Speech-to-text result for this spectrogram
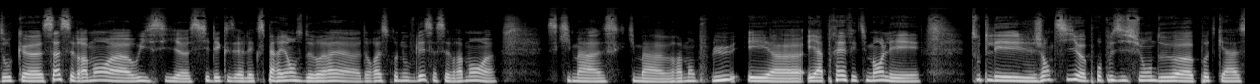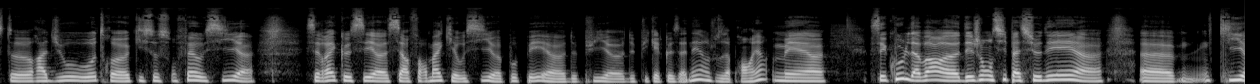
donc euh, ça c'est vraiment euh, oui si euh, si l'ex- l'expérience devrait euh, devrait se renouveler ça c'est vraiment euh, ce qui m'a ce qui m'a vraiment plu et et après effectivement les toutes les gentilles propositions de podcasts, radio ou autres qui se sont faits aussi. C'est vrai que c'est euh, c'est un format qui a aussi euh, popé euh, depuis depuis quelques années. Hein, je vous apprends rien, mais c'est cool d'avoir des gens aussi passionnés qui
